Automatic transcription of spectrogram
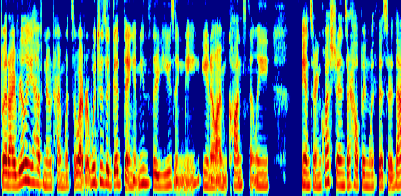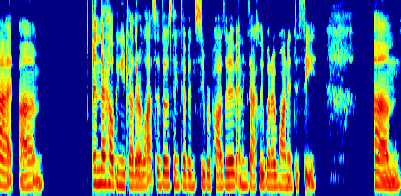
But I really have no time whatsoever, which is a good thing. It means they're using me. You know, I'm constantly answering questions or helping with this or that. Um, and they're helping each other a lot. So those things have been super positive and exactly what I wanted to see. Um,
